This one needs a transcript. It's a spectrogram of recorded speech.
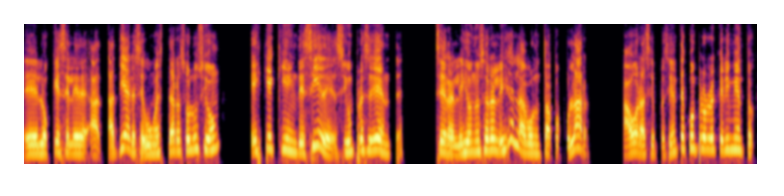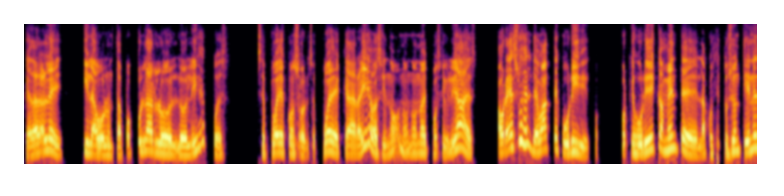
eh, lo que se le adhiere según esta resolución es que quien decide si un presidente se reelige o no se reelige es la voluntad popular. Ahora, si el presidente cumple los requerimientos que da la ley y la voluntad popular lo, elige, pues se puede, se puede quedar ahí, o si no, no, no hay posibilidades. Ahora, eso es el debate jurídico, porque jurídicamente la Constitución tiene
